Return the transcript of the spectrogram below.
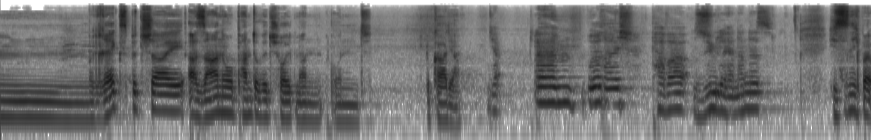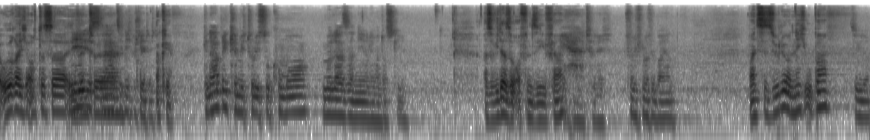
Ähm, Rex Bitschei, Asano, Pantovic, Holtmann und Lucadia. Ja. Ähm, Ulreich, Pavard, Süle, Hernandez. Hieß es nicht bei Ulreich auch, dass er Nee, ist, eventuell. er hat sich nicht bestätigt. okay. Gnabry, Kimmich, Tolisso, Coman, Müller, Sané und Lewandowski. Also wieder so offensiv, ja? Ja, natürlich. 5-0 für Bayern. Meinst du Süle und nicht Upa? Süle.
